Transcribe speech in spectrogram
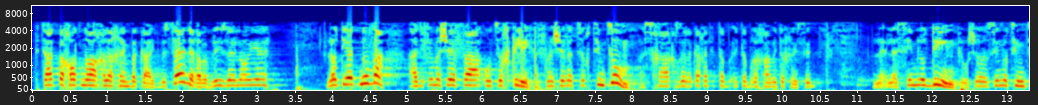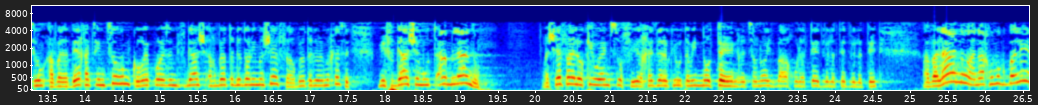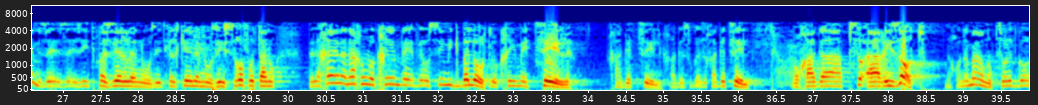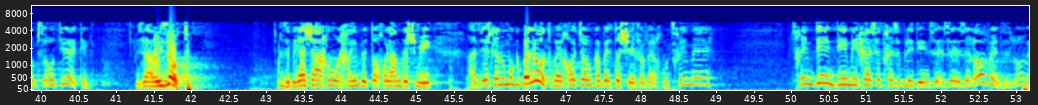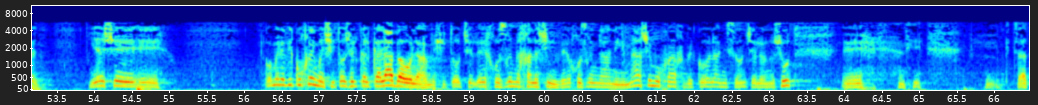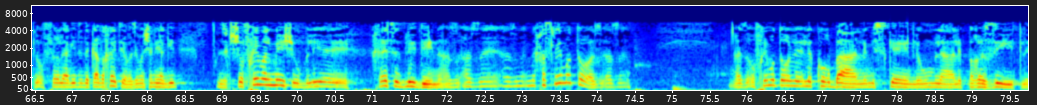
קצת פחות נוח לכם בקיץ. בסדר, אבל בלי זה לא יהיה, לא תהיה תנובה. אז לפעמים השפע הוא צריך כלי, לפעמים השפע צריך צמצום. הסכך זה לקחת את הברכה ואת החסד, לשים לו דין, פירושו לשים לו צמצום, אבל דרך הצמצום קורה פה איזה מפגש הרבה יותר גדול עם השפע, הרבה יותר גדול עם החסד. מפגש שמותאם לנו. השפע האלוקי הוא אינסופי, החסד האלוקי הוא תמיד נותן, רצונו יתברך הוא לתת ולתת ולתת. אבל לנו, אנחנו מוגבלים, זה, זה, זה יתפזר לנו, זה יתקלקל לנו, זה ישרוף אותנו, ולכן אנחנו לוקחים ו- ועושים מגבלות, לוקחים צל, חג הצל, חג הסוגה זה חג הצל, או חג הפסול, האריזות, נכון אמרנו, פסולת גורם פסולות יקב, זה אריזות. זה בגלל שאנחנו חיים בתוך עולם גשמי, אז יש לנו מוגבלות ביכולת שלנו לקבל את השפע, ואנחנו צריכים, אה, צריכים דין, דין בלי חסד, חסד בלי דין. זה, זה, זה לא עובד, זה לא עובד. יש אה, אה, כל מיני ויכוחים על שיטות של כלכלה בעולם, ושיטות של איך חוזרים לחלשים ואיך חוזרים לעניים. מה שמוכח בכל הניסיון של האנושות, אה, אני קצת לא פייר להגיד את דקה וחצי, אבל זה מה שאני אגיד, זה כששופכים על מישהו בלי אה, חסד, בלי דין, אז, אז, אה, אז מחסלים אותו, אז, אז, אז הופכים אותו לקורבן, למסכן, לאומלל, לפרזיט, ל...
